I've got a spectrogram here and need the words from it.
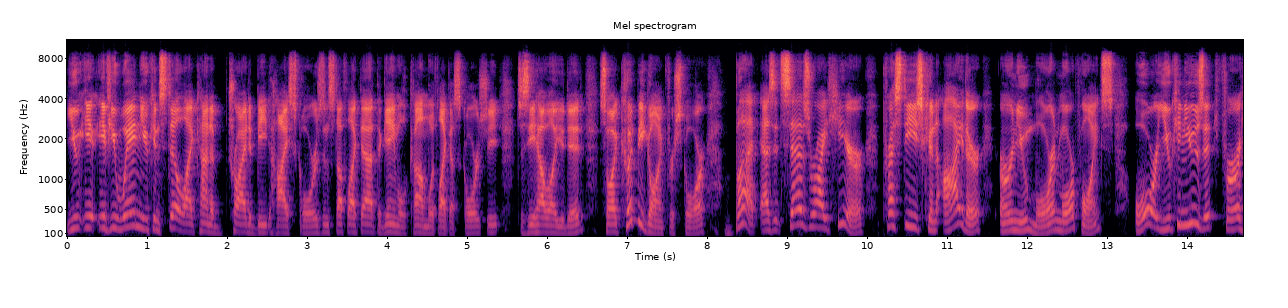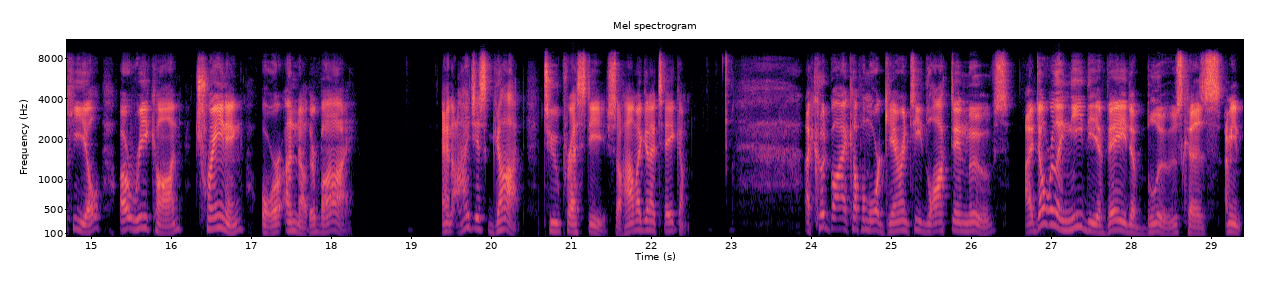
you, if you win, you can still like kind of try to beat high scores and stuff like that. The game will come with like a score sheet to see how well you did. So I could be going for score, but as it says right here, prestige can either earn you more and more points, or you can use it for a heal, a recon, training, or another buy. And I just got two prestige. So how am I going to take them? I could buy a couple more guaranteed locked in moves. I don't really need the evade of blues because, I mean,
